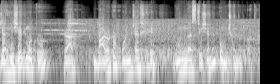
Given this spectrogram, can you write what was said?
যা হিসেব মতো রাত বারোটা পঞ্চাশে বনগা স্টেশনে পৌঁছানোর কথা।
